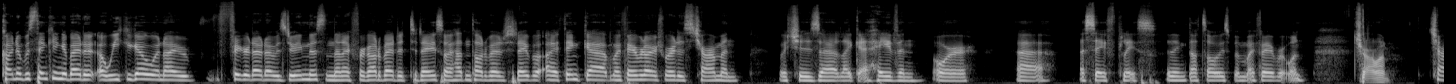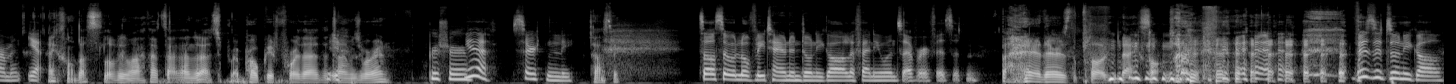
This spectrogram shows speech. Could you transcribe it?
kind of was thinking about it a week ago when I figured out I was doing this, and then I forgot about it today, so I hadn't thought about it today. But I think uh, my favorite Irish word is tearmann, which is uh, like a haven or uh, a safe place. I think that's always been my favorite one. Tearmann. Tearmann, yeah, Excellent. That's lovely. Wow. That's, that, and that's appropriate for the, the times we're in. For sure. yeah, certainly. Fantastic. It's also a lovely town in Donegal if anyone's ever visiting. There's the plug. Excellent. Visit Donegal.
